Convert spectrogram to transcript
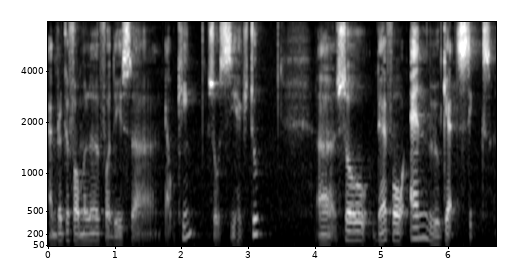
empirical formula for this uh, alkene so CH2 uh, so therefore n will get 6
